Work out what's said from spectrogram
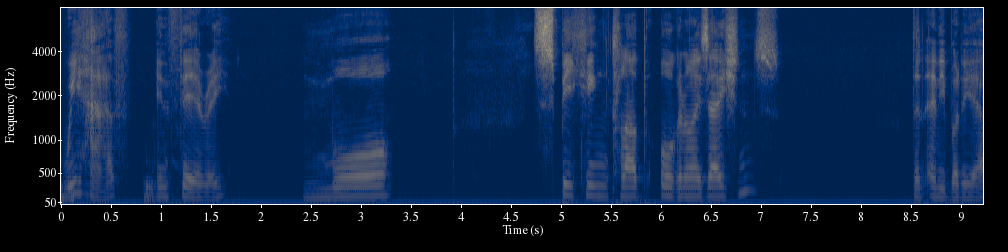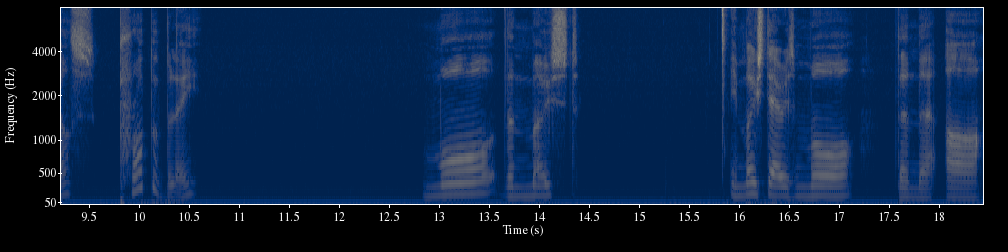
We have, in theory, more speaking club organizations than anybody else probably more than most in most areas more than there are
